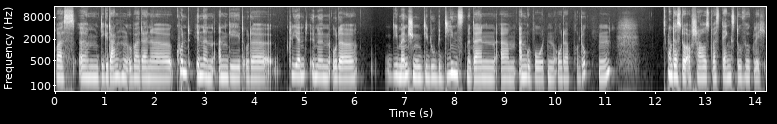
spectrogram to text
was ähm, die Gedanken über deine KundInnen angeht oder KlientInnen oder die Menschen, die du bedienst mit deinen ähm, Angeboten oder Produkten. Und dass du auch schaust, was denkst du wirklich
